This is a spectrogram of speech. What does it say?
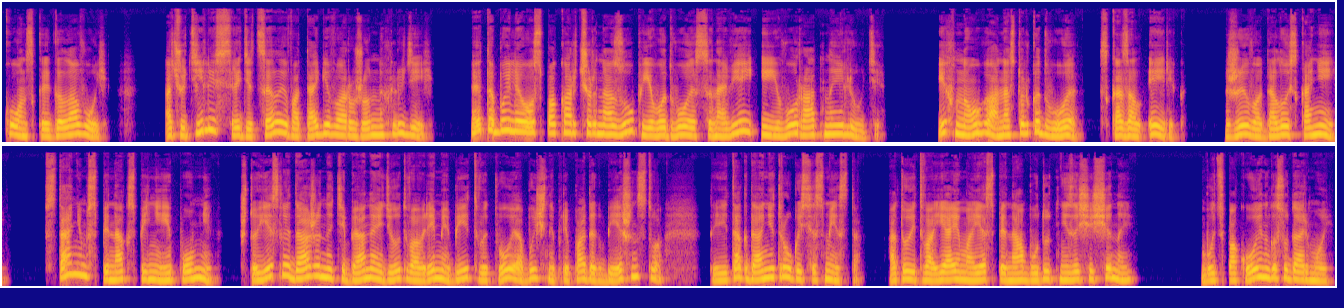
«конской головой», очутились среди целой ватаги вооруженных людей. Это были Оспакар Чернозуб, его двое сыновей и его ратные люди. «Их много, а нас только двое», — сказал Эрик. «Живо, далось коней. Встанем спина к спине и помни, что если даже на тебя найдет во время битвы твой обычный припадок бешенства, ты и тогда не трогайся с места, а то и твоя, и моя спина будут не защищены. Будь спокоен, государь мой».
